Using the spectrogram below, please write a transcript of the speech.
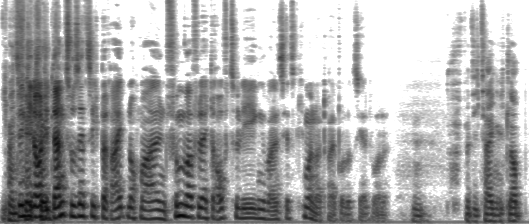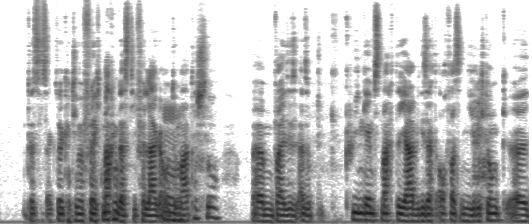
Ich meine, sind die Leute Fairtrade- dann zusätzlich bereit, nochmal einen Fünfer vielleicht draufzulegen, weil es jetzt klimaneutral produziert wurde? Hm. wird sich zeigen. Ich glaube, das ist aktuell kein Thema. Vielleicht machen das die Verlage Mhm. automatisch so, ähm, weil sie, also Queen Games machte ja, wie gesagt, auch was in die Richtung. Äh,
